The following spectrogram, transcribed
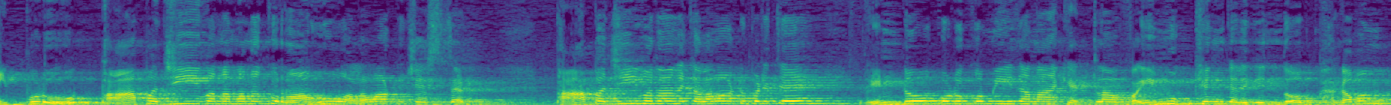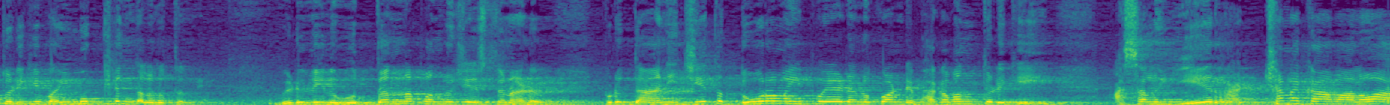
ఇప్పుడు పాప జీవనమునకు రాహు అలవాటు చేస్తాడు. పాప జీవనానికి అలవాటు పడితే రెండో కొడుకు మీద నాకు ఎట్లా వైముఖ్యం కలిగిందో భగవంతుడికి వైముఖ్యం కలుగుతుంది. వీడు నేను ఉద్దన్న పనులు చేస్తున్నాడు. ఇప్పుడు దాని చేత దూరం అయిపోయాడు అనుకోండి భగవంతుడికి అసలు ఏ రక్షణ కావాలో ఆ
